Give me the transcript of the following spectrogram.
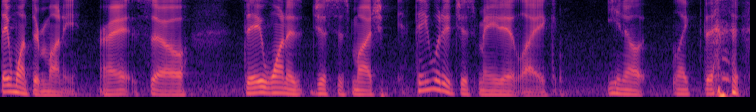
they want their money, right? So they want as, just as much. If they would have just made it like, you know, like the.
